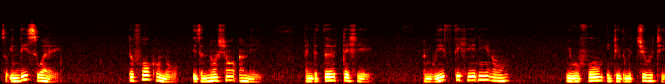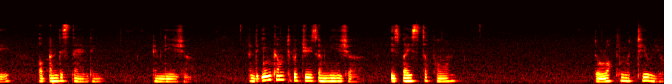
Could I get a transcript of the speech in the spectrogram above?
So in this way, the focal note is a notion ani and the third deshi and with the heniano you will form into the maturity of understanding amnesia. And the income to produce amnesia is based upon the rocking material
